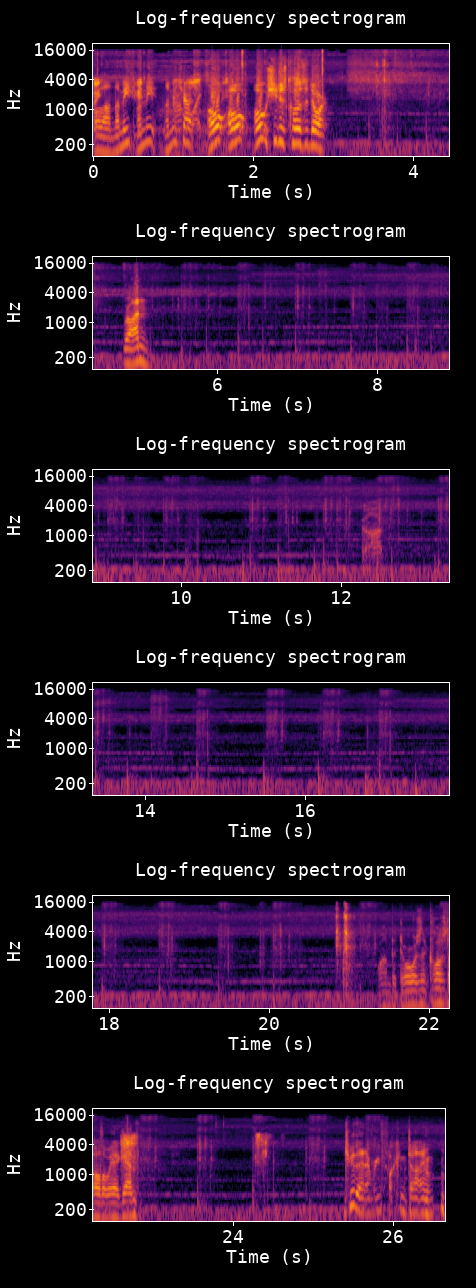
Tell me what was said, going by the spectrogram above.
Hold on, let me let me let me try. Oh oh oh! She just closed the door. Run! The closed all the way again. Do that every fucking time.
